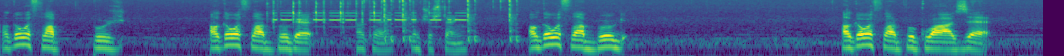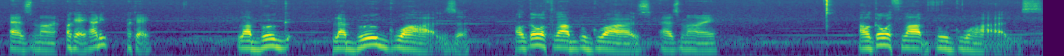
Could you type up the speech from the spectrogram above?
I'll go with La Bouge. I'll go with La Bourget. Okay, interesting. I'll go with La Bourg... I'll go with La Bourgeoise as my... Okay, how do you... Okay. La Bourg... La Bourgeoise. I'll go with La Bourgeoise as my... I'll go with La Bourgeoise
